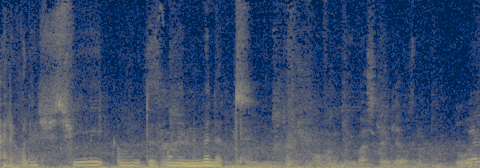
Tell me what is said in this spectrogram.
Alors là, je suis au- devant les menottes. Tu des masques à gaz là? Ouais,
